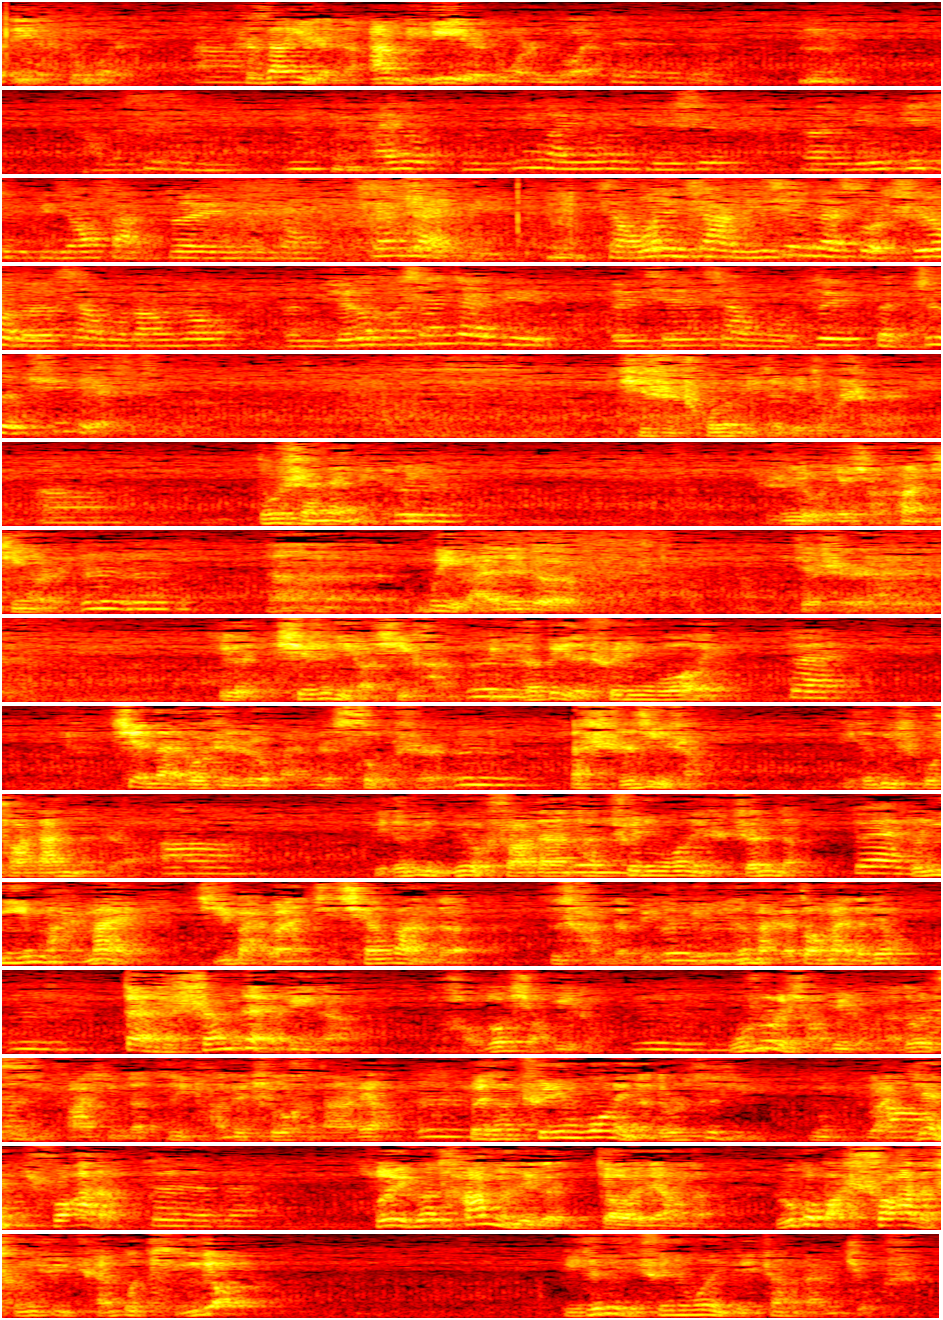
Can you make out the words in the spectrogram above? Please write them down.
人也是中国人，啊十三亿人呢，按比例也是中国人多呀。对对对。嗯，好的，谢谢您。嗯，嗯还有嗯，另外一个问题是，嗯，您一直比较反对那种山寨币。嗯想问一下，您现在所持有的项目当中，嗯，你觉得和山寨币的一些项目最本质的区别是什么？其实除了比特币都是山寨币，啊，都是山寨比特币，嗯只是有一些小创新而已。嗯嗯呃，未来这个就是这个，其实你要细看嗯比特币的 trading volume，对，现在说是只有百分之四五十，嗯。但实际上比特币是不刷单的，知道吧？哦，比特币没有刷单，它 trading volume 是真的。对。就是你买卖几百万、几千万的资产的比特币，你能买得到、卖得掉。嗯。但是山寨币呢，好多小币种，嗯无数的小币种呢都是自己发行的，自己团队持有很大的量，嗯所以它 trading volume 呢都是自己用软件哦刷的。对对对，所以说他们这个交易量呢，如果把刷的程序全部停掉，比特币的 trading volume 可以占到百分之九十。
